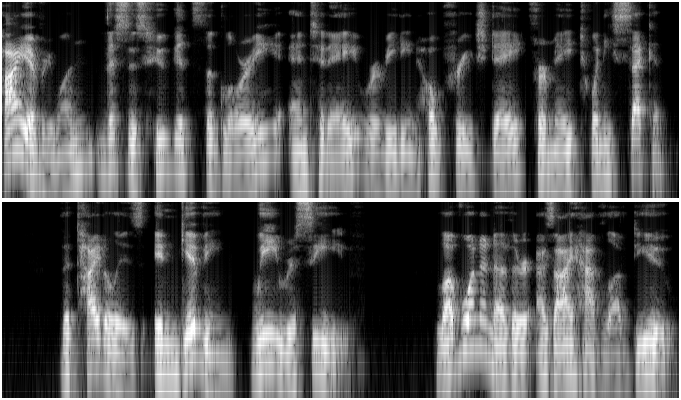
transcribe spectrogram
Hi, everyone. This is Who Gets the Glory, and today we're reading Hope for Each Day for May 22nd. The title is In Giving, We Receive. Love one another as I have loved you.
